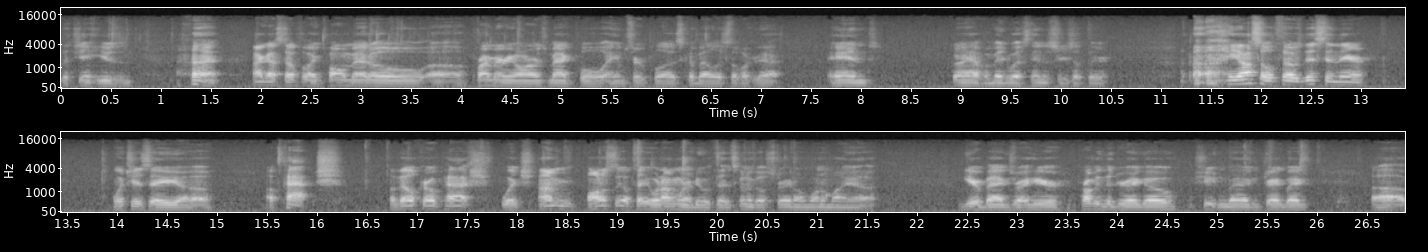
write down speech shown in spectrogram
that you ain't using. I got stuff like Palmetto, uh, Primary Arms, Magpul, Aim Surplus, Cabela, stuff like that. And going to have a Midwest Industries up there. he also threw this in there which is a uh, a patch, a Velcro patch. Which I'm honestly, I'll tell you what I'm going to do with it. It's going to go straight on one of my uh, gear bags right here. Probably the Drago shooting bag, drag bag. Uh,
